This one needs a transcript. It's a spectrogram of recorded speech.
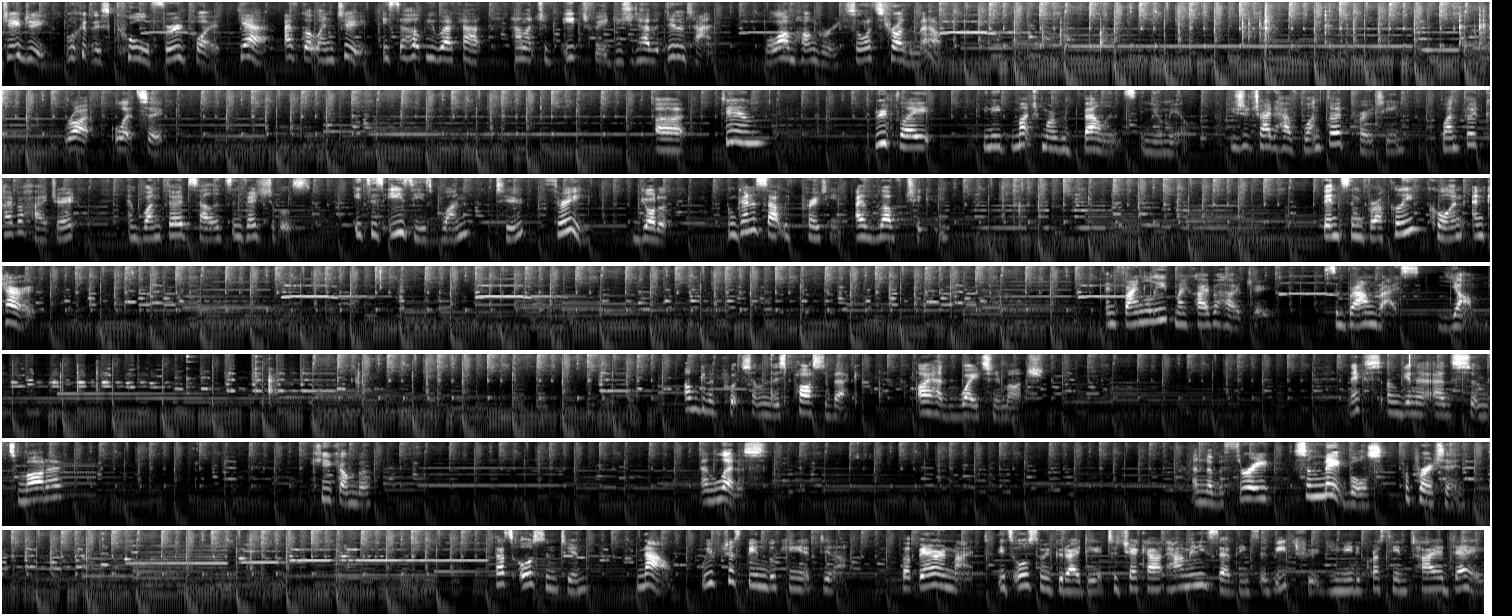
Gigi, look at this cool food plate. Yeah, I've got one too. It's to help you work out how much of each food you should have at dinner time. Well, I'm hungry, so let's try them out. Right, let's see. Uh, Tim, food plate, you need much more of a balance in your meal. You should try to have one third protein, one third carbohydrate, and one third salads and vegetables. It's as easy as one, two, three. Got it. I'm gonna start with protein. I love chicken. Then some broccoli, corn, and carrot. And finally, my carbohydrate. Some brown rice. Yum. I'm gonna put some of this pasta back. I had way too much. Next, I'm gonna add some tomato, cucumber, and lettuce. And number three, some meatballs for protein. That's awesome, Tim. Now, we've just been looking at dinner, but bear in mind, it's also a good idea to check out how many servings of each food you need across the entire day.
